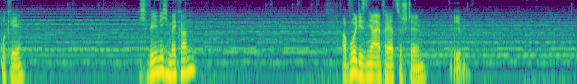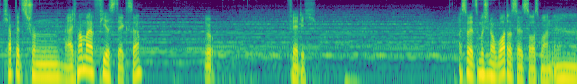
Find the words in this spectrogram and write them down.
Okay. Ich will nicht meckern. Obwohl, die sind ja einfach herzustellen. Eben. Ich habe jetzt schon. Ja, ich mach mal vier Stacks, ja? Ja. Fertig. Achso, jetzt muss ich noch Water Cells draus machen. Äh.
